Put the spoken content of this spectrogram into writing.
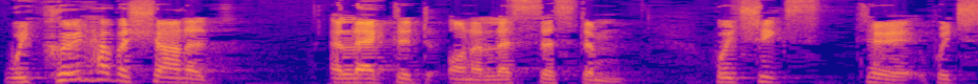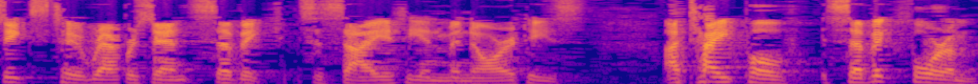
We could have a Seanad elected on a list system which seeks, to, which seeks to represent civic society and minorities, a type of civic forum,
